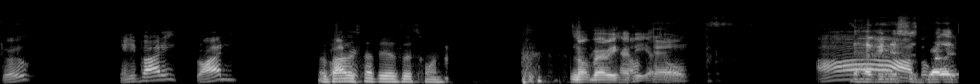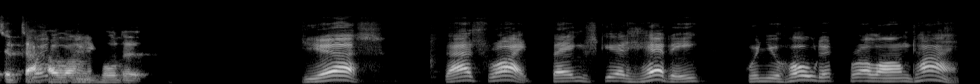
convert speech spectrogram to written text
Drew? Anybody? Ron? About Robert? as heavy as this one. Not very heavy at all. Ah, The heaviness is but wait- relative to wait how long minute. you hold it. Yes, that's right. Things get heavy when you hold it for a long time.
